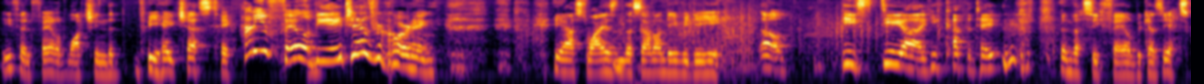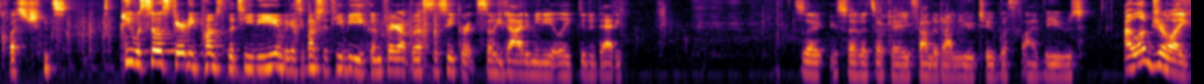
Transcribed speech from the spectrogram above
Ethan failed watching the VHS tape. How do you fail a VHS recording? He asked, "Why isn't this out on DVD?" Oh, he he uh, he cut the tape. And thus he failed because he asked questions. He was so scared he punched the TV, and because he punched the TV, he couldn't figure out the rest of the secrets, so he died immediately due to Daddy. So he said it's okay. He found it on YouTube with five views. I loved your like,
